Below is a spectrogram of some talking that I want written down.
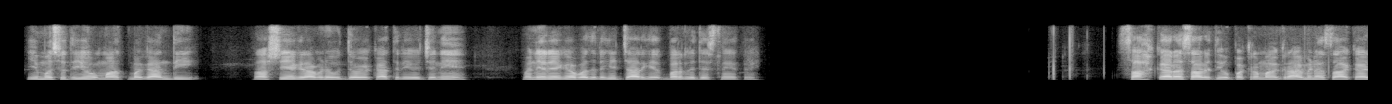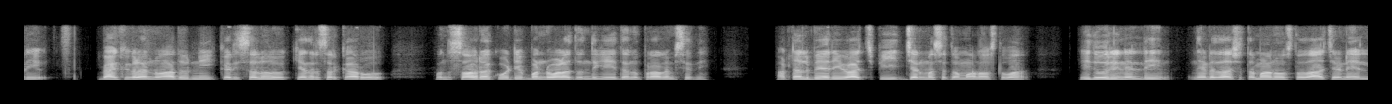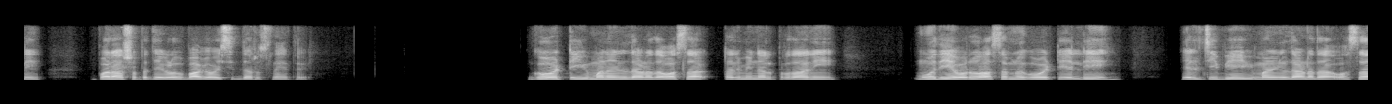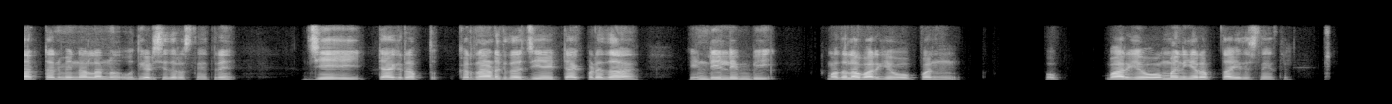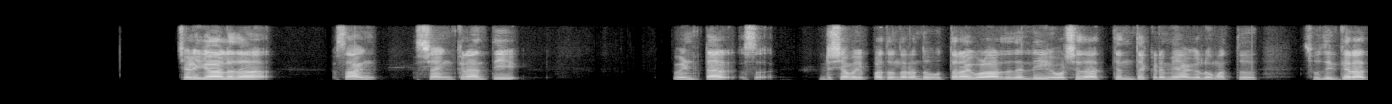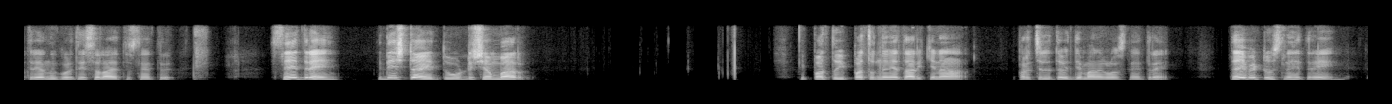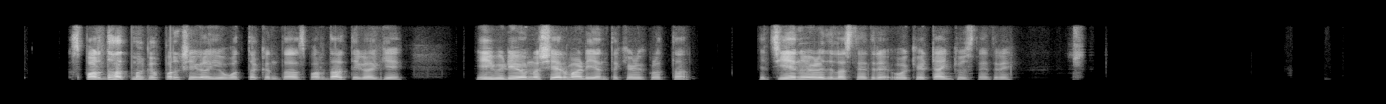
ಈ ಮಸೂದೆಯು ಮಹಾತ್ಮ ಗಾಂಧಿ ರಾಷ್ಟ್ರೀಯ ಗ್ರಾಮೀಣ ಉದ್ಯೋಗ ಖಾತರಿ ಯೋಜನೆ ಮನೆರೇಗಾ ಬದಲಿಗೆ ಜಾರಿಗೆ ಬರಲಿದೆ ಸ್ನೇಹಿತರೆ. ಸಹಕಾರ ಸಾರಥಿ ಉಪಕ್ರಮ, ಗ್ರಾಮೀಣ ಸಹಕಾರಿ ಬ್ಯಾಂಕ್ಗಳನ್ನು ಆಧುನೀಕರಿಸಲು ಕೇಂದ್ರ ಸರ್ಕಾರವು ಒಂದು ಸಾವಿರ ಕೋಟಿ ಬಂಡವಾಳದೊಂದಿಗೆ ಇದನ್ನು ಪ್ರಾರಂಭಿಸಿದೆ. ಅಟಲ್ ಬಿಹಾರಿ ವಾಜಪೇಯಿ ಜನ್ಮ ಶತಮಾನೋತ್ಸವ ಇದೂರಿನಲ್ಲಿ ನಡೆದ ಶತಮಾನೋತ್ಸವದ ಆಚರಣೆಯಲ್ಲಿ ಉಪರಾಷ್ಟ್ರಪತಿಗಳು ಭಾಗವಹಿಸಿದ್ದರು ಸ್ನೇಹಿತರೆ. ಗುವಾಹಟಿ ವಿಮಾನ ನಿಲ್ದಾಣದ ಹೊಸ ಟರ್ಮಿನಲ್ ಪ್ರಧಾನಿ ಮೋದಿಯವರು ಅಸ್ಸಾಂನ ಗುವಾಹಟಿಯಲ್ಲಿ ಐ ವಿಮಾನ ನಿಲ್ದಾಣದ ಹೊಸ ಟರ್ಮಿನಲ್ ಅನ್ನು ಉದ್ಘಾಟಿಸಿದರು ಸ್ನೇಹಿತರೆ. ಜಿಐ ಟ್ಯಾಗ್ ರಫ್ತು ಕರ್ನಾಟಕದ ಜಿಐ ಟ್ಯಾಗ್ ಪಡೆದ ಇಂಡಿ ಲಿಂಬಿ ಮೊದಲ ಬಾರಿಗೆ ಓಪನ್ ಬಾರಿಗೆ ಓಮನ್ಗೆ ರಫ್ತಾಗಿದೆ ಸ್ನೇಹಿತರೆ. ಚಳಿಗಾಲದ ಸಾಂಗ್, ಸಂಕ್ರಾಂತಿ ವಿಂಟರ್ ಡಿಸೆಂಬರ್ ಇಪ್ಪತ್ತೊಂದರಂದು ಉತ್ತರ ಗೋಳಾರ್ಧದಲ್ಲಿ ವರ್ಷದ ಅತ್ಯಂತ ಕಡಿಮೆ ಆಗಲು ಮತ್ತು ಸುದೀರ್ಘ ರಾತ್ರಿಯನ್ನು ಗುರುತಿಸಲಾಯಿತು ಸ್ನೇಹಿತರೆ. ಸ್ನೇಹಿತರೆ, ಇದಿಷ್ಟ ಆಯಿತು ಡಿಸೆಂಬರ್ ಇಪ್ಪತ್ತು ಇಪ್ಪತ್ತೊಂದನೇ ತಾರೀಕಿನ ಪ್ರಚಲಿತ ವಿದ್ಯಮಾನಗಳು ಸ್ನೇಹಿತರೆ, ದಯವಿಟ್ಟು ಸ್ನೇಹಿತರೆ, ಸ್ಪರ್ಧಾತ್ಮಕ ಪರೀಕ್ಷೆಗಳಿಗೆ ಓದ್ತಕ್ಕಂಥ ಸ್ಪರ್ಧಾರ್ಥಿಗಳಿಗೆ ಈ ವಿಡಿಯೋವನ್ನು ಶೇರ್ ಮಾಡಿ ಅಂತ ಕೇಳಿಕೊಳ್ತಾ ಹೆಚ್ಚಿಗೆ ಏನೂ ಹೇಳೋದಿಲ್ಲ ಸ್ನೇಹಿತರೆ. ಓಕೆ ಥ್ಯಾಂಕ್ ಯು ಸ್ನೇಹಿತರೆ.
